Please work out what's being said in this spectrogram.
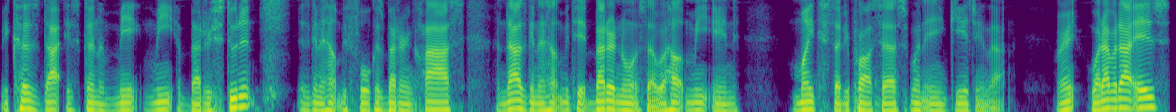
because that is gonna make me a better student. It's gonna help me focus better in class, and that's gonna help me take better notes that will help me in my study process when engaging that. Right, whatever that is,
